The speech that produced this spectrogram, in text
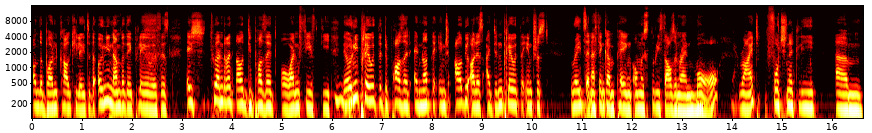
on the bond calculator. The only number they play with is is 200,000 deposit or 150. They mm-hmm. only play with the deposit and not the interest. I'll be honest, I didn't play with the interest rates and I think I'm paying almost 3,000 Rand more, Yeah. right? Fortunately, um,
